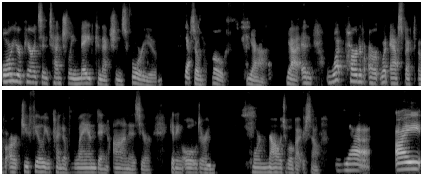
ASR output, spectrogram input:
or your parents intentionally made connections for you. Yeah. So both. Yeah. Yeah. And what part of art, what aspect of art do you feel you're kind of landing on as you're getting older and more knowledgeable about yourself? Yeah. I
